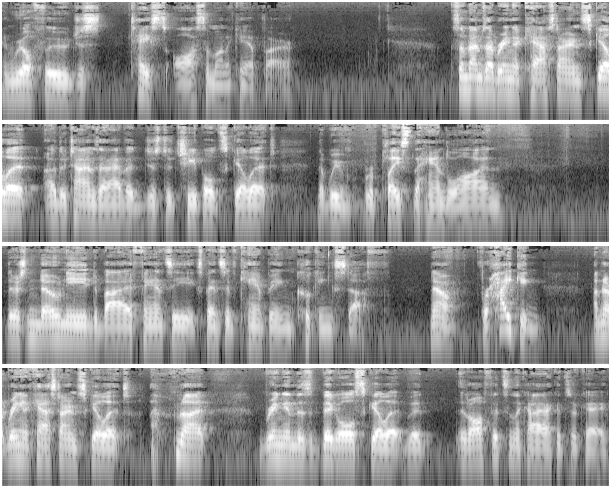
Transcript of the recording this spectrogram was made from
and real food just tastes awesome on a campfire. Sometimes I bring a cast iron skillet. Other times I have a, just a cheap old skillet that we've replaced the handle on. There's no need to buy fancy, expensive camping cooking stuff. Now, for hiking, I'm not bringing a cast iron skillet. I'm not bringing this big old skillet, but it all fits in the kayak. It's okay.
